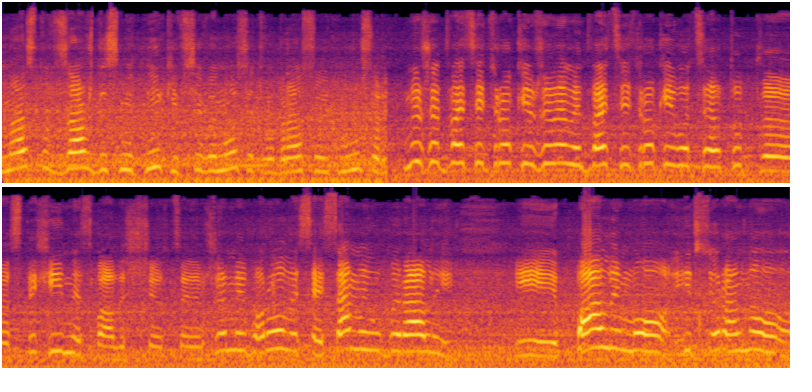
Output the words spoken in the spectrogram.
У нас тут завжди смітники, всі виносять, вибрасують мусор. Ми вже 20 років живемо, і 20 років оце тут е, стихійне звалище. Це вже ми боролися і самі убирали, і палимо, і все одно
